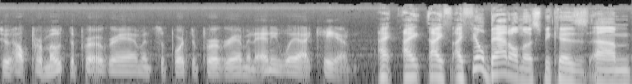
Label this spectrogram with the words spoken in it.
to help promote the program and support the program in any way I can. I, I, I feel bad almost because um,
